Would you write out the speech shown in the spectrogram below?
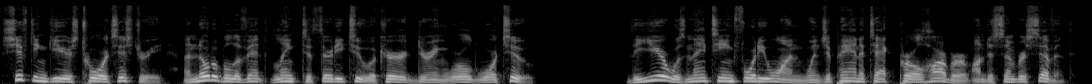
Shifting gears towards history, a notable event linked to 32 occurred during World War II. The year was 1941 when Japan attacked Pearl Harbor on December 7th.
